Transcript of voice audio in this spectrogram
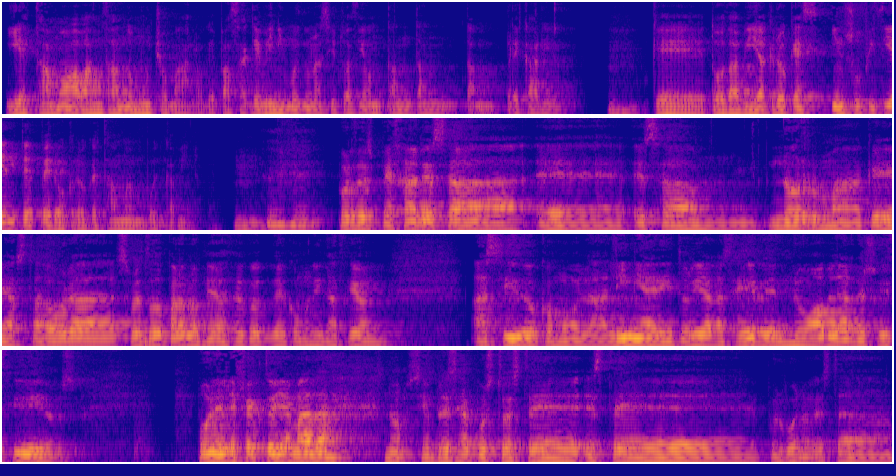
y estamos avanzando mucho más. Lo que pasa es que venimos de una situación tan, tan, tan precaria que todavía creo que es insuficiente, pero creo que estamos en buen camino. Por despejar esa, eh, esa mm, norma que hasta ahora, sobre todo para los medios de, comunicación, ha sido como la línea editorial a seguir de no hablar de suicidios por el efecto llamada, ¿no? Siempre se ha puesto este, este, pues bueno, esta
